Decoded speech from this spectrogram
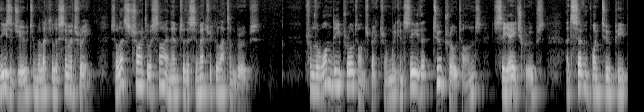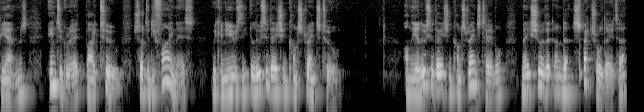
These are due to molecular symmetry, so let's try to assign them to the symmetrical atom groups. From the 1D proton spectrum, we can see that two protons, CH groups, at 7.2 ppms integrate by 2, so to define this, we can use the elucidation constraints tool. On the elucidation constraints table, make sure that under spectral data,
